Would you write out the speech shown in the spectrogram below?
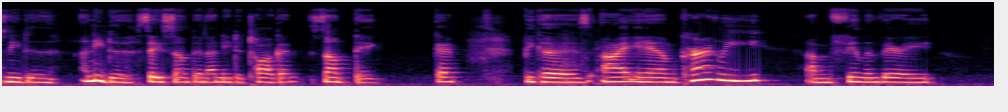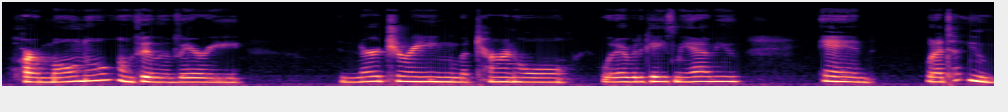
Just need to, I need to say something. I need to talk something, okay? Because I am currently, I'm feeling very hormonal. I'm feeling very nurturing, maternal, whatever the case may have you. And when I tell you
